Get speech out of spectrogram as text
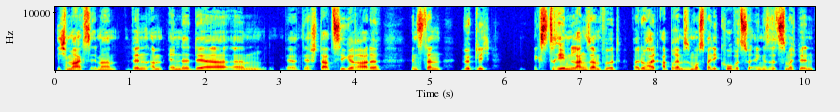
ich mag es immer, wenn am Ende der, ähm, der, der Startzielgerade, wenn es dann wirklich extrem langsam wird, weil du halt abbremsen musst, weil die Kurve zu eng ist. Also zum Beispiel in,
